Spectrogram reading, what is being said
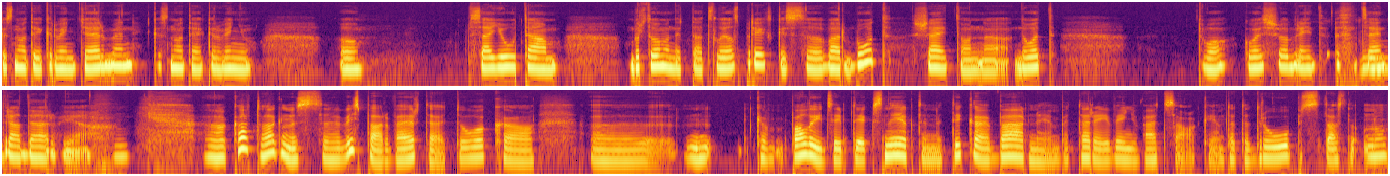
kas notiek ar viņu ķermeni, kas notiek ar viņu uh, sajūtām, un par to man ir tāds liels prieks, ka es uh, varu būt šeit un uh, dot to, ko es šobrīd centrā mm. daru. Jā. Mm. Kā tu, Agnes, vispār vērtē to, ka, uh, ka palīdzība tiek sniegta ne tikai bērniem, bet arī viņu vecākiem? Tad, tad rūpes tas, nu,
